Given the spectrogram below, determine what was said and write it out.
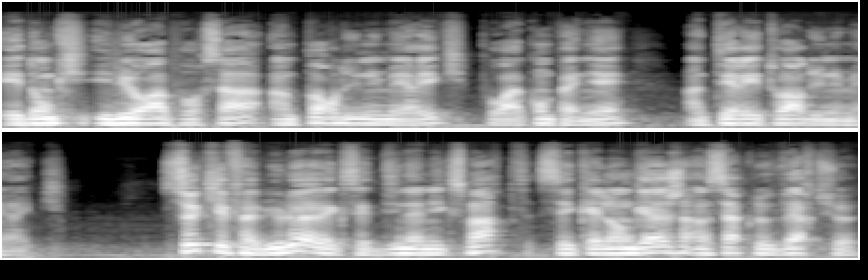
et donc il y aura pour ça un port du numérique pour accompagner un territoire du numérique. Ce qui est fabuleux avec cette dynamique smart, c'est qu'elle engage un cercle vertueux.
